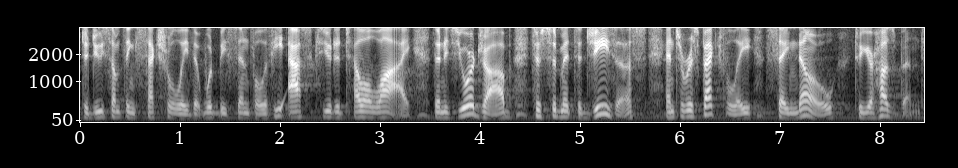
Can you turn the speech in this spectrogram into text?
to do something sexually that would be sinful, if he asks you to tell a lie, then it's your job to submit to Jesus and to respectfully say no to your husband.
